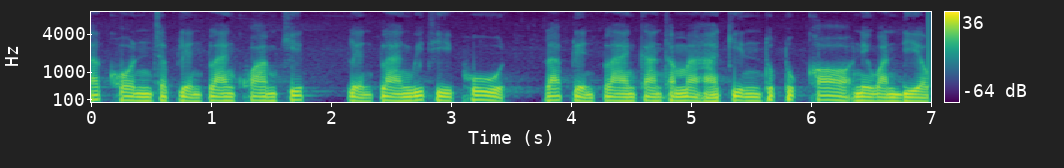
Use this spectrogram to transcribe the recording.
สักคนจะเปลี่ยนแปลงความคิด เปลี่ยนแปลงวิธีพูด และเปลี่ยนแปลงการทำมาหากินทุกๆ ข้อในวันเดียว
